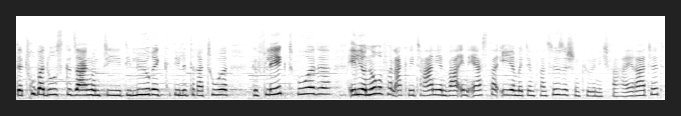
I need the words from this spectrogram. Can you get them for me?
der Troubadoursgesang und die, die Lyrik, die Literatur gepflegt wurde. Eleonore von Aquitanien war in erster Ehe mit dem französischen König verheiratet.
